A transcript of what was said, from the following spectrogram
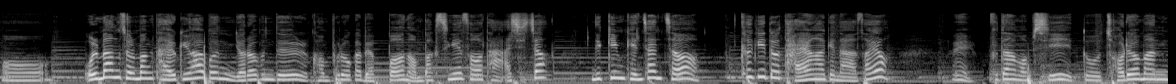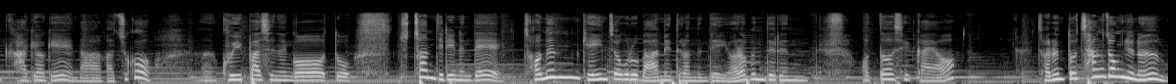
어, 올망졸망 다육이 화분 여러분들 건프로가 몇 번 unboxing해서 다 아시죠? 느낌 괜찮죠? 크기도 다양하게 나와서요. 네, 부담 없이 또 저렴한 가격에 나와가지고 어, 구입하시는 거 또 추천드리는데 저는 개인적으로 마음에 들었는데 여러분들은 어떠실까요? 저는 또창 종류는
